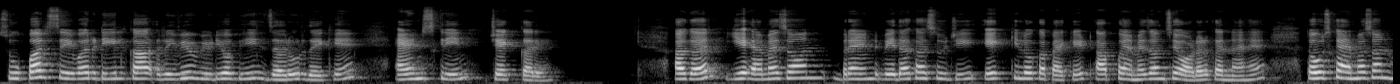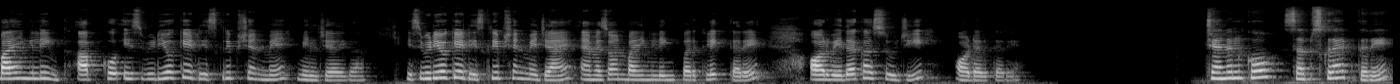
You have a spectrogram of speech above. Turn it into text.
सुपर सेवर डील का रिव्यू वीडियो भी ज़रूर देखें एंड स्क्रीन चेक करें। अगर ये अमेज़ॉन ब्रांड वेदा का सूजी एक किलो का पैकेट आपको अमेज़ॉन से ऑर्डर करना है तो उसका अमेज़ॉन बाइंग लिंक आपको इस वीडियो के डिस्क्रिप्शन में मिल जाएगा। इस वीडियो के डिस्क्रिप्शन में जाएँ अमेज़ॉन बाइंग लिंक पर क्लिक करें और वेदा का सूजी ऑर्डर करें। चैनल को सब्सक्राइब करें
